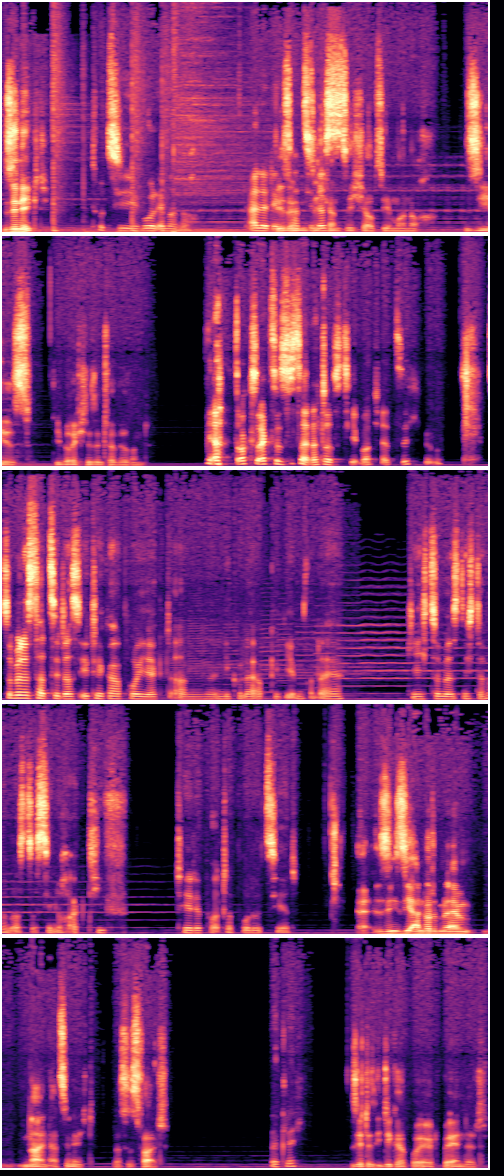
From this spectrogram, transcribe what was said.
Sie nickt. Tut sie wohl immer noch. Wir Allerdings sind hat sie nicht das. ganz sicher, ob sie immer noch sie ist. Die Berichte sind verwirrend. Ja, Doc sagt, es ist ein anderes Thema, schätze ich. Zumindest hat sie das ETK-Projekt an Nikolai abgegeben. Von daher gehe ich zumindest nicht davon aus, dass sie noch aktiv Teleporter produziert. Äh, Sie, sie antwortet mit einem Nein, hat sie nicht. Das ist falsch. Wirklich? Sie hat das ITK-Projekt beendet.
